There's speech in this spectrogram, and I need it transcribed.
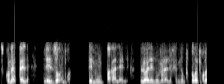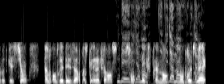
ce qu'on appelle les ombres des mondes parallèles. Donc, pour répondre à votre question, ça prendrait des heures parce que les références sont extrêmement nombreuses. Mais,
